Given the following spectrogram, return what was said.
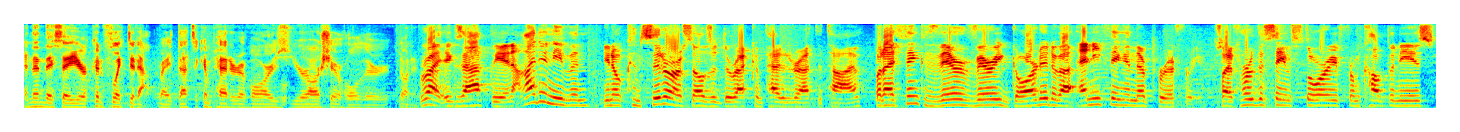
and then they say you're conflicted out, right? That's a competitor of ours. You're our shareholder. Don't invest. Right, exactly. And I didn't even, you know, consider ourselves a direct competitor at the time, but I think they're very guarded about anything in their periphery. So I've heard the same story from companies,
